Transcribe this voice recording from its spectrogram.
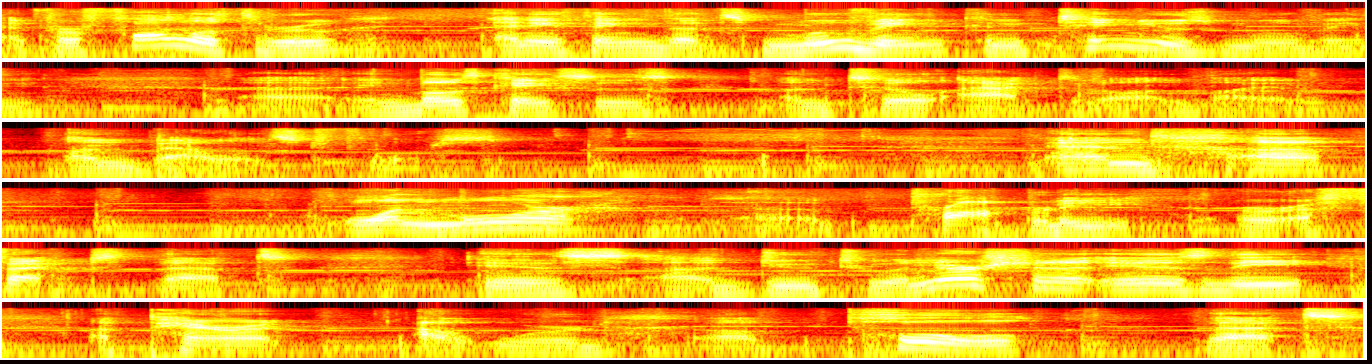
and for follow through, anything that's moving continues moving, uh, in both cases, until acted on by an unbalanced force. And uh, one more uh, property or effect that is uh, due to inertia is the apparent outward uh, pull that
